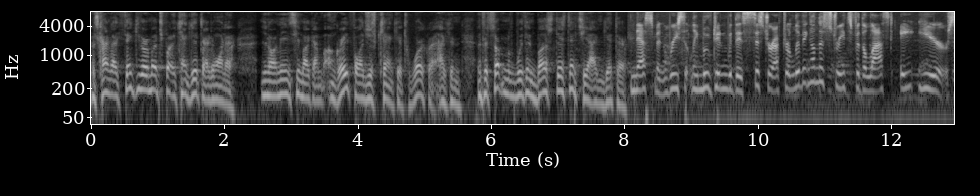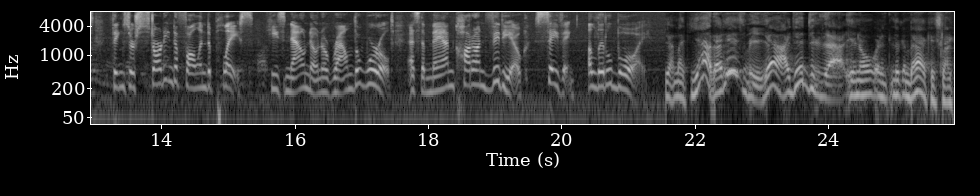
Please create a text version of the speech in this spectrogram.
it's kind of like, thank you very much, but I can't get there. I don't want to you know what I mean? Seem like I'm ungrateful. I just can't get to work. Right? I can, if it's something within bus distance, yeah, I can get there. Nessman recently moved in with his sister after living on the streets for the last eight years. Things are starting to fall into place. He's now known around the world as the man caught on video saving a little boy. Yeah, I'm like, yeah, that is me. Yeah, I did do that. You know, and looking back, it's like,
